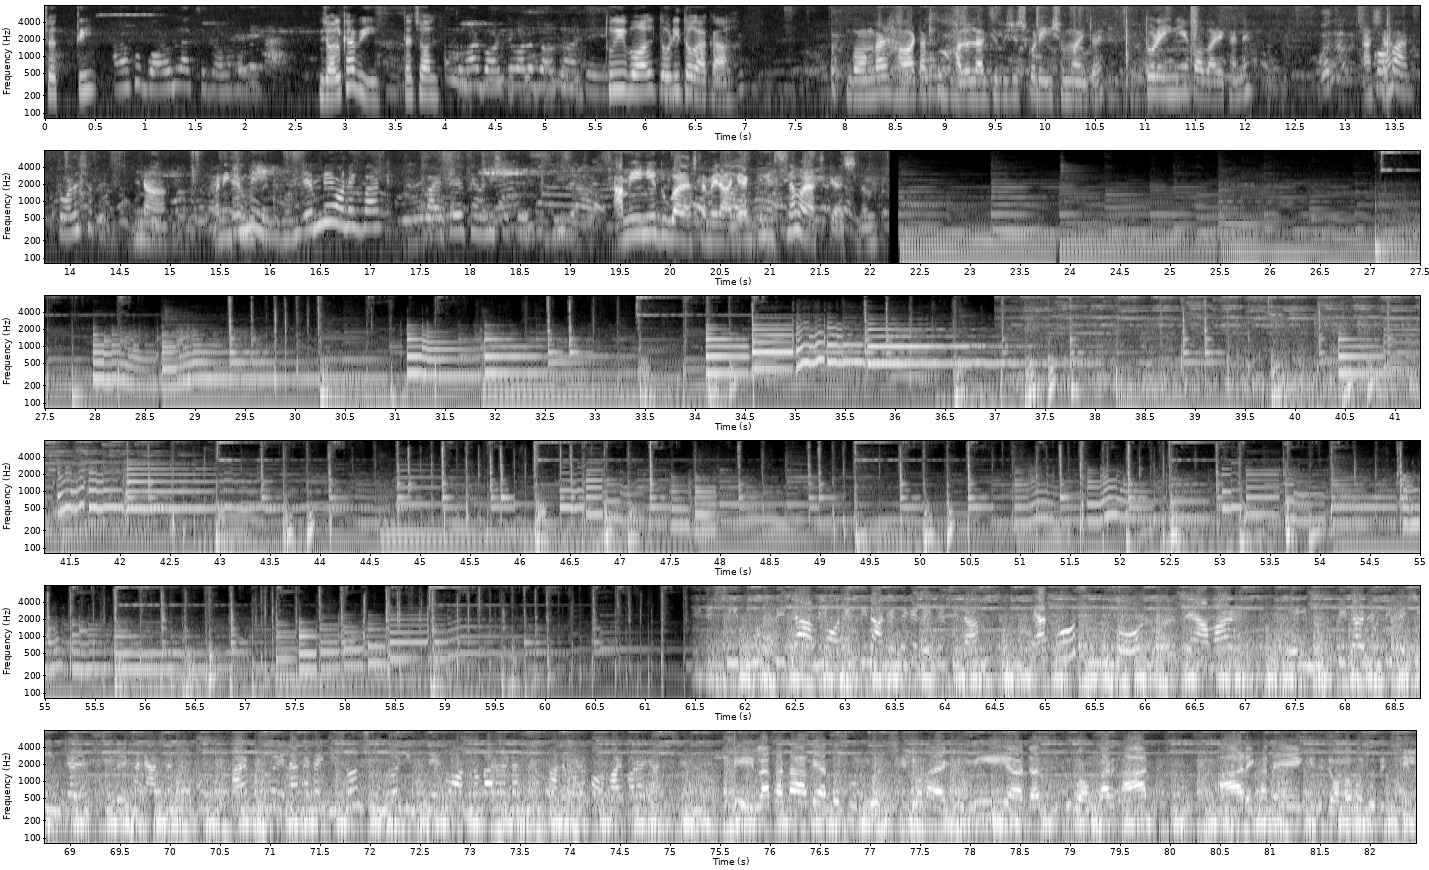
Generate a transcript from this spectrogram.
সত্যি? আমার খুব গরম লাগছে জল খাবে। জল খাবি? তা চল। তোমার বরকে বলো জল খাওয়াতে। তুই বল তোরই তো কাকা। গঙ্গার হাওয়াটা খুব ভালো লাগছে বিশেষ করে এই সময়টায়। তোর এই নিয়ে কবার এখানে? আশা? তোমাদের সাথে? না মানে এমনি এমনি অনেকবার বাড়িতে ফ্যামিলির সাথে আমি এই নিয়ে দুবার আসলাম এর আগে একদিন এসেছিলাম আর আজকে আসলাম। এলাকাটা আগে এত সুন্দর ছিল না, একদমই জাস্ট শুধু গঙ্গার ঘাট আর এখানে কিছু জনবসতি ছিল।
